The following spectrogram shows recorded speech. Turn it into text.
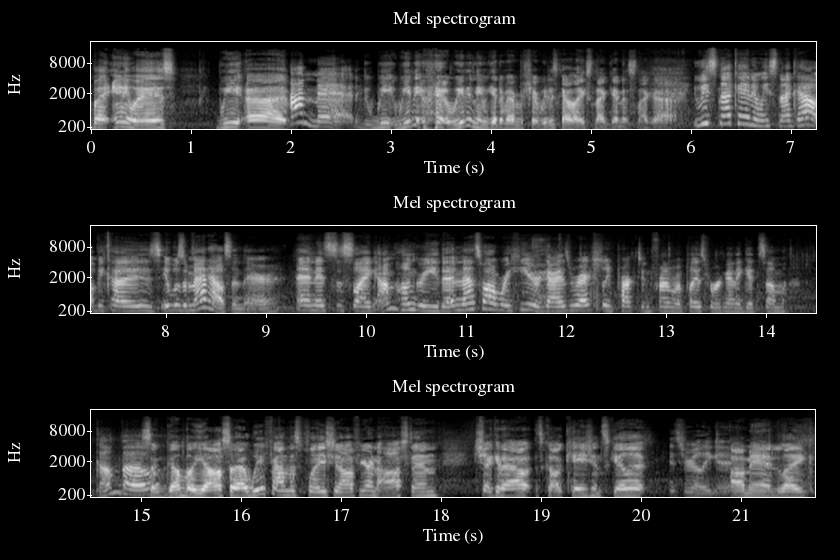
But anyways, we uh I'm mad. we we didn't we didn't even get a membership. We just kind of like snuck in and snuck out. We snuck in and we snuck out because it was a madhouse in there. And it's just like, I'm hungry. And that's why we're here, guys. We're actually parked in front of a place where we're going to get some gumbo. Some gumbo, y'all. So uh, we found this place, y'all. If you're in Austin, check it out. It's called Cajun Skillet. it's really good. Oh man, like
